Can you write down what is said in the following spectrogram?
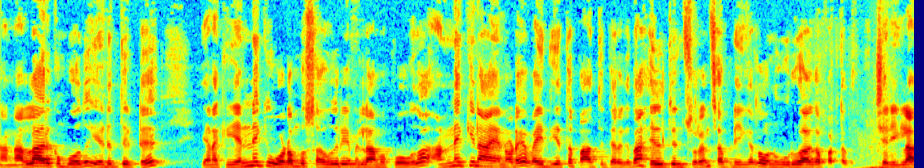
நான் நல்லா இருக்கும்போது எடுத்துகிட்டு எனக்கு என்னைக்கு உடம்பு சௌகரியம் இல்லாமல் போகுதோ அன்னைக்கு நான் என்னுடைய வைத்தியத்தை பார்த்துக்கிறதுக்கு தான் ஹெல்த் இன்சூரன்ஸ் அப்படிங்கிறது ஒன்று உருவாக்கப்பட்டது. சரிங்களா?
